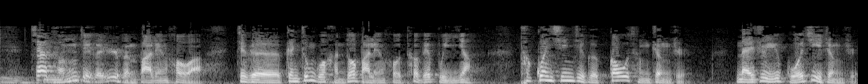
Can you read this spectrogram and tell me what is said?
嗯加藤这个日本八零后啊，这个跟中国很多八零后特别不一样，他关心这个高层政治，乃至于国际政治，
